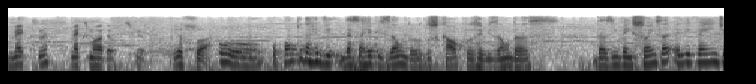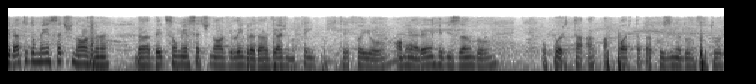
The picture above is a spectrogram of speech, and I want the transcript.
Max, né? Max Model, isso mesmo. Isso. O, o ponto da revi dessa revisão do, dos cálculos, revisão das, das invenções, ele vem direto do 679, né? Da, da edição 679, lembra da Viagem no Tempo? Que foi o Homem-Aranha revisando o porta, a, a porta para a cozinha do futuro.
